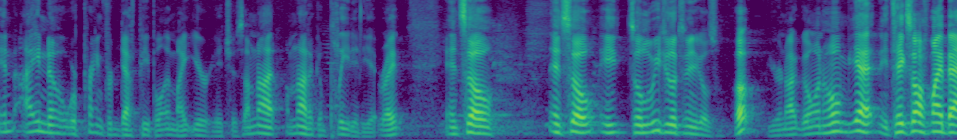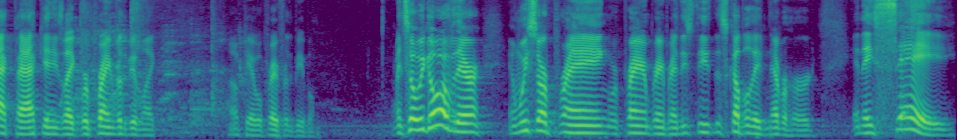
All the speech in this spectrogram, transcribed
And I know we're praying for deaf people and my ear itches. I'm not, I'm not a complete idiot, right? And so and so, he, so Luigi looks at me and he goes, Oh, you're not going home yet. And he takes off my backpack and he's like, We're praying for the people. I'm like, Okay, we'll pray for the people. And so we go over there and we start praying. We're praying, praying, praying. These, these, this couple they've never heard. And they say,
